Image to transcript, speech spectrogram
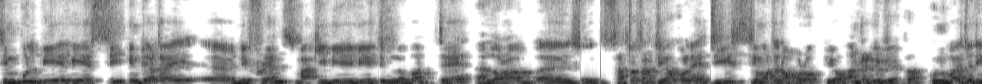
simple B A B S C কিন্তু এটাই ডিফাৰেঞ্চ বাকী বি এ বি এছ চিৰ লগত যে ল'ৰা ছাত্ৰ ছাত্ৰীসকলে যি ষ্ট্ৰীমতে নপঢ়ক কিয় আণ্ডাৰ গ্ৰেজুৱেটত কোনোবাই যদি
